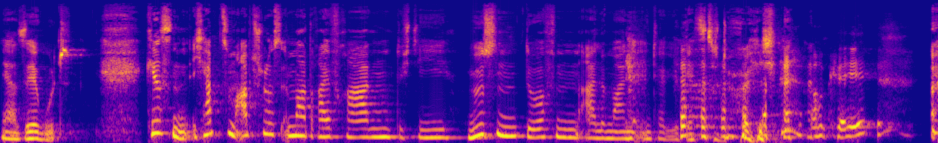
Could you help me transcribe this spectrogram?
ja, sehr gut. Kirsten, ich habe zum Abschluss immer drei Fragen, durch die müssen, dürfen alle meine Interviewgäste durch. okay. Ja.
